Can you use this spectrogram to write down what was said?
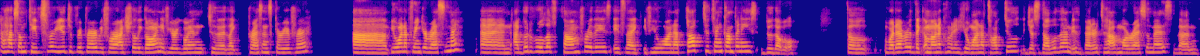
I have some tips for you to prepare before actually going if you're going to the like presence career fair. Uh, you wanna print your resume and a good rule of thumb for this is like if you wanna talk to 10 companies, do double. So whatever the amount of companies you want to talk to, just double them. It's better to have more resumes than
